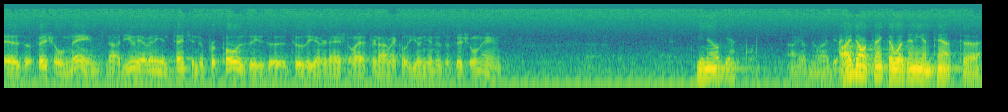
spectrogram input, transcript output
as official names. Now, do you have any intention to propose these uh, to the International Astronomical Union as official names? You know, Jeff? I have no idea. I don't think there was any intent uh,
